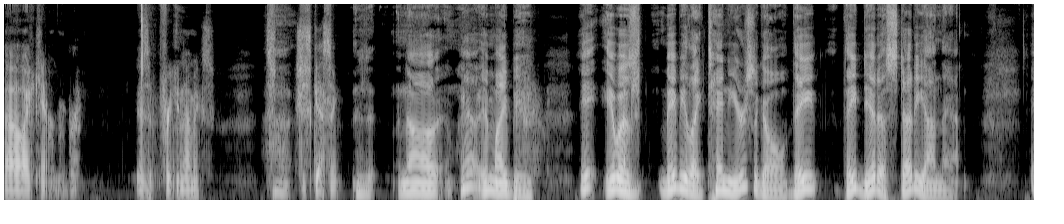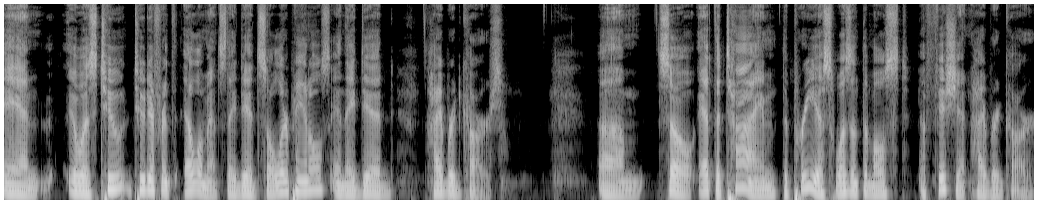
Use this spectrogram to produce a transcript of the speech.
Oh, I can't remember. Is it Freakonomics? Just guessing. No, yeah, it might be. It it was maybe like ten years ago. They they did a study on that, and it was two two different elements. They did solar panels and they did hybrid cars. Um, so at the time, the Prius wasn't the most efficient hybrid car.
